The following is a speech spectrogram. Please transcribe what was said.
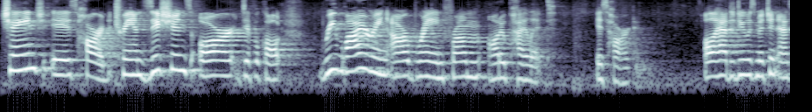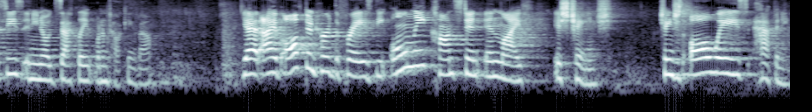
Change is hard. Transitions are difficult. Rewiring our brain from autopilot is hard. All I had to do was mention Estes, and you know exactly what I'm talking about. Yet, I have often heard the phrase the only constant in life is change. Change is always happening.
